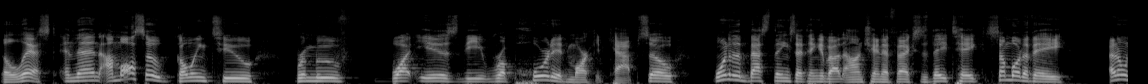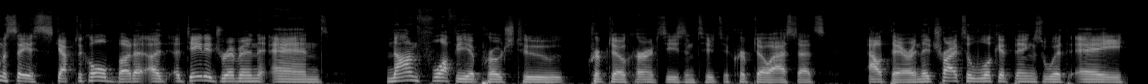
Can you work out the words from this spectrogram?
the list. And then I'm also going to remove what is the reported market cap. So one of the best things I think about OnChainFX is they take somewhat of a, I don't want to say a skeptical, but a, a data driven and non fluffy approach to cryptocurrencies and to, to crypto assets out there. And they try to look at things with a,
